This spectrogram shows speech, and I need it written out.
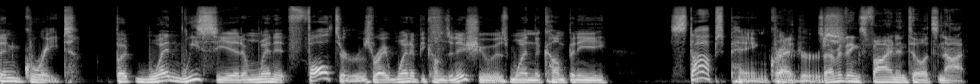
then great. But when we see it and when it falters, right, when it becomes an issue is when the company stops paying creditors Right. So everything's fine until it's not.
